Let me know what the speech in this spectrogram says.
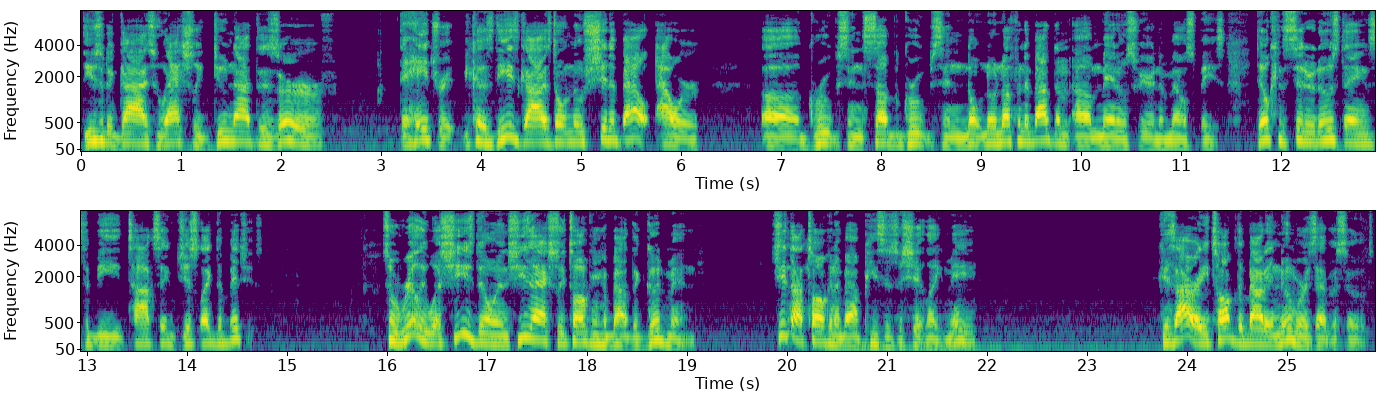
These are the guys who actually do not deserve the hatred because these guys don't know shit about our uh, groups and subgroups and don't know nothing about the uh, manosphere and the male space. They'll consider those things to be toxic just like the bitches. So really what she's doing, she's actually talking about the good men. She's not talking about pieces of shit like me. Because I already talked about it in numerous episodes.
